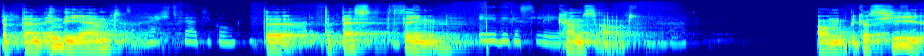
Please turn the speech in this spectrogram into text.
but then in the end, the the best thing comes out. Um, because he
